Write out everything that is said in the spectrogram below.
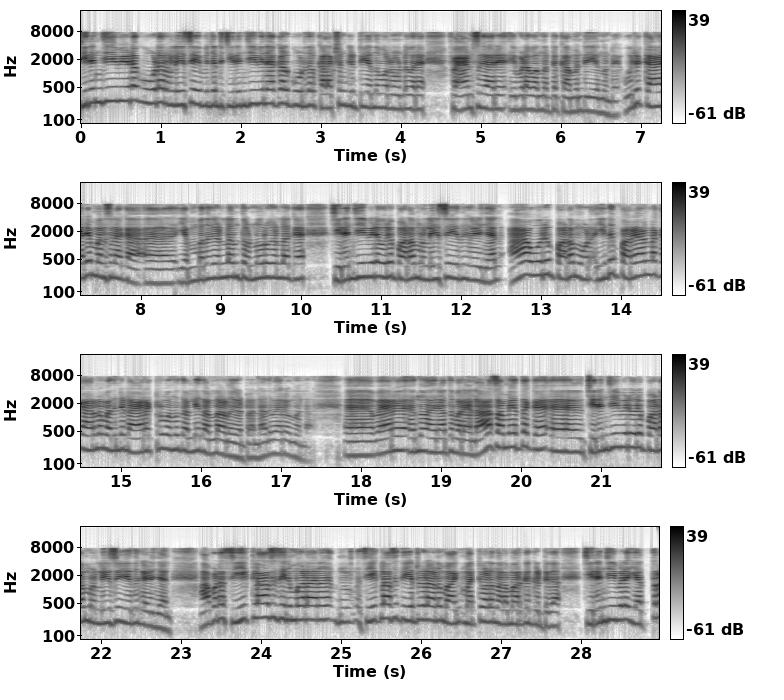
ചിരഞ്ജീവിയുടെ കൂടെ റിലീസ് ചെയ്യിപ്പിച്ചിട്ട് ചിരഞ്ജീവിനേക്കാൾ കൂടുതൽ കളക്ഷൻ കിട്ടി എന്ന് പറഞ്ഞുകൊണ്ട് വരെ ഫാൻസുകാർ ഇവിടെ വന്നിട്ട് കമന്റ് ചെയ്യുന്നുണ്ട്. ഒരു കാര്യം മനസ്സിലാക്കുക എൺപതുകളിലും തൊണ്ണൂറുകളിലൊക്കെ ചിരഞ്ജീവിയുടെ ഒരു പടം റിലീസ് ചെയ്ത് കഴിഞ്ഞാൽ ആ ഒരു പടം ഇത് പറയാനുള്ള കാരണം അതിന്റെ ഡയറക്ടർ വന്ന് തള്ളിയ തള്ളാണ് കേട്ടോ. അല്ലാതെ വേറെ ഒന്നുമല്ല. വേറെ ഒന്നും അതിനകത്ത് പറയാല്ല ആ സമയത്തൊക്കെ ചിരഞ്ജീവിയുടെ ഒരു പടം റിലീസ് ചെയ്ത് കഴിഞ്ഞാൽ അവിടെ സി ക്ലാസ് സിനിമകളാണ് സി ക്ലാസ് തിയേറ്ററുകളാണ് മറ്റുള്ള നടന്മാർക്ക് കിട്ടുക. ചിരഞ്ജീവിയുടെ എത്ര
